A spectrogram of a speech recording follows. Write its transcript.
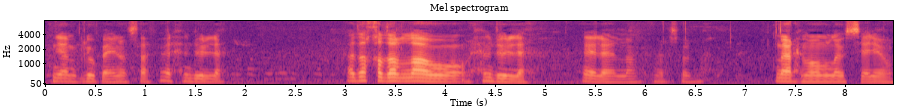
الدنيا مقلوبة هنا وصافي. الحمد لله. هذا قدر الله والحمد لله. لا إله إلا الله محمد رسول الله. الله يرحمهم الله يوسع عليهم.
